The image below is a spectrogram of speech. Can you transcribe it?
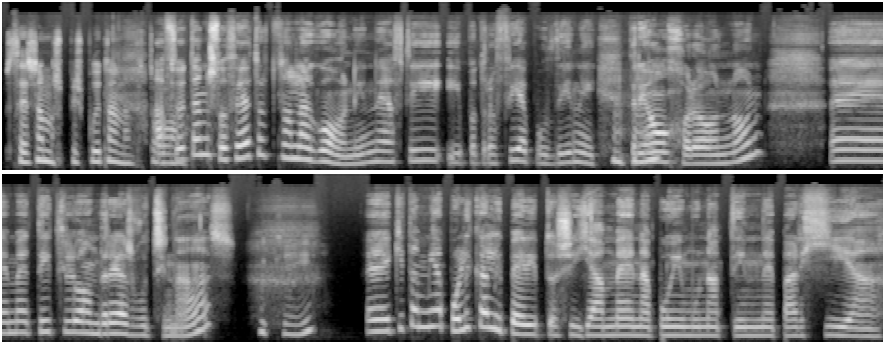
Θες να μας πεις που ήταν αυτό; Αυτό ήταν στο θέατρο των Αλλαγών. Είναι αυτή η υποτροφία που δινει τριών χρόνων ε, με τίτλο Ανδρέας Βουτσινάς. Οκ. Ε, και ήταν μια πολύ καλή περίπτωση για μένα που ήμουν από την επαρχία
